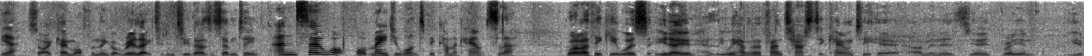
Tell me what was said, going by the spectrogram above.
Yeah. So I came off and then got re-elected in 2017. And so, what, what made you want to become a councillor? Well, I think it was, you know, we have a fantastic county here. I mean, it's you know, brilliant, a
